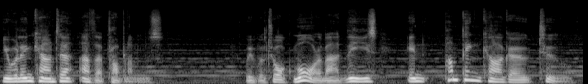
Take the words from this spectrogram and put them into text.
you will encounter other problems. We will talk more about these in Pumping Cargo 2.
